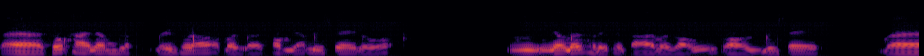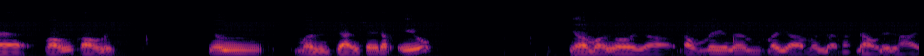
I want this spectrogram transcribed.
Và suốt hai năm liền sau đó mình lại không dám đi xe nữa nhưng đến thời điểm hiện tại mình vẫn còn đi xe và vẫn còn đi nhưng mình chạy xe rất yếu. Nhờ mọi người uh, động viên nên bây giờ mình đã bắt đầu đi lại.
